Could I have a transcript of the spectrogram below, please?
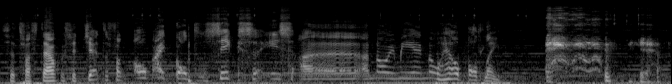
Zit vast telkens te chatten van Oh my god, Six is uh, annoy me and no help botlane. Ja.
